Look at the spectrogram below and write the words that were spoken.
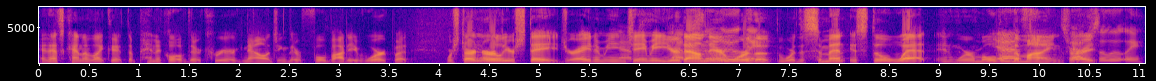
And that's kind of like at the pinnacle of their career, acknowledging their full body of work, but we're starting earlier stage, right? I mean, Jayme, you're down there where the where the cement is still wet and we're molding yes, the mines, right? Absolutely.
